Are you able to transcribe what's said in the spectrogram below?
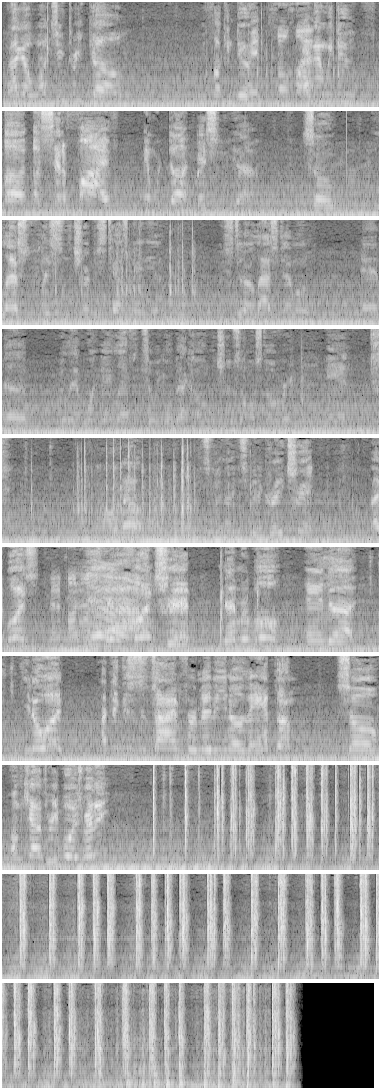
When I go one, two, three, go, we fucking do it. Clap. And then we do uh, a set of five, and we're done. Basically, yeah. So, last place of the trip is Tasmania. We just did our last demo, and uh, we only have one day left until we go back home. The trip's almost over, and I don't know. It's been a, it's been a great trip, right, boys? Been a fun one. It's fun trip, memorable, and uh, you know what? I think this is the time for maybe you know the anthem. So on count three, boys, ready?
